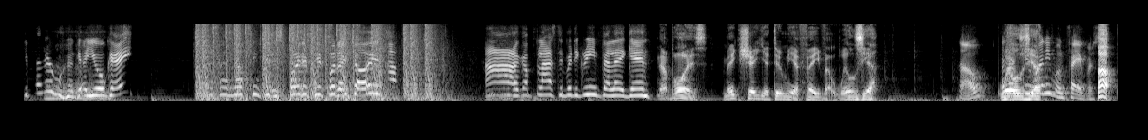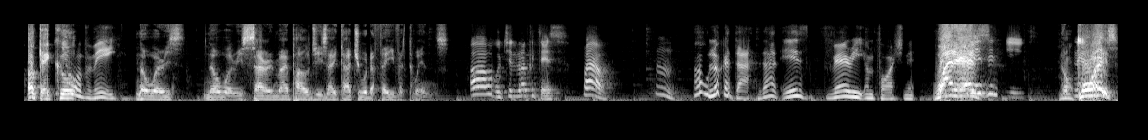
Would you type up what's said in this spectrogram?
You better. Are you okay? I got knocked into the spider pit, but I died. Ah, I got blasted by the green fella again. Now, boys, make sure you do me a favor, wills ya? No, I Wills, don't do anyone favors. Oh, okay, Go cool. on for me. No worries. No worries. Sorry, my apologies. I thought you were the favorite twins. Oh, would you look at this? Wow. Hmm. Oh, look at that. That is very unfortunate. What It is? is indeed. No, No. boys!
